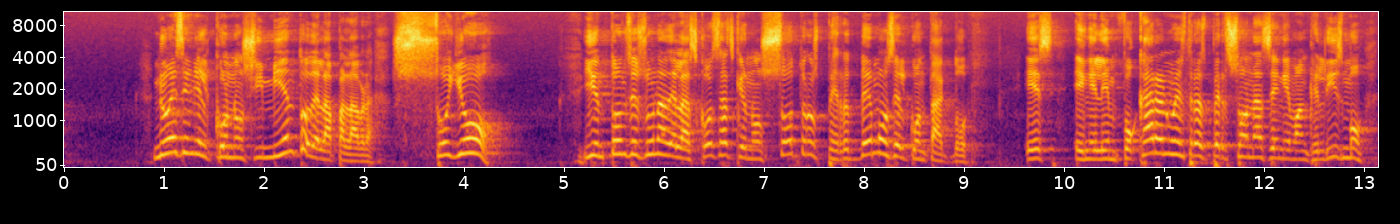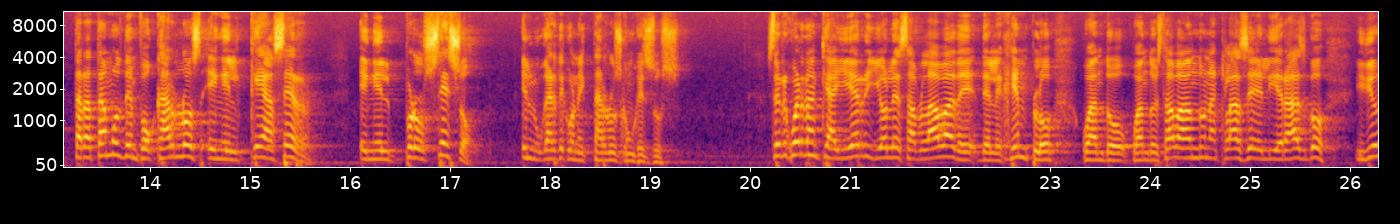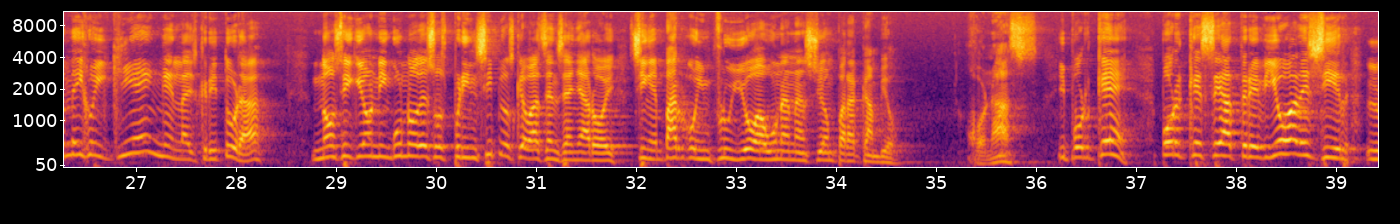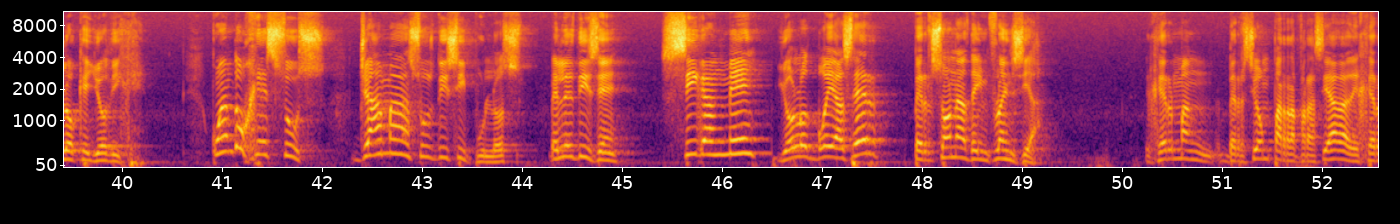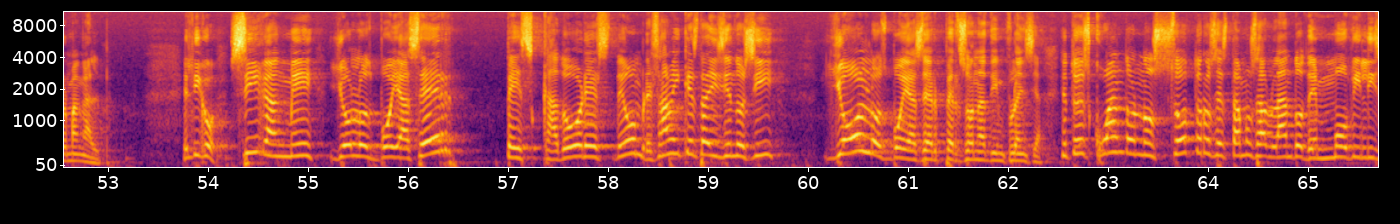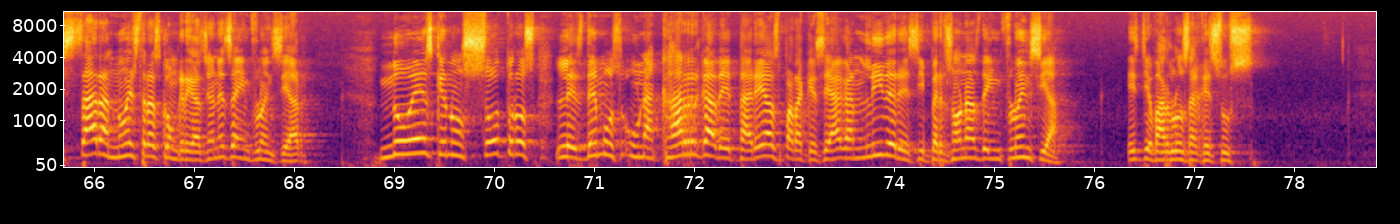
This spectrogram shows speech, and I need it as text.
No es en el conocimiento de la palabra, soy yo. Y entonces una de las cosas que nosotros perdemos el contacto es en el enfocar a nuestras personas en evangelismo, tratamos de enfocarlos en el qué hacer, en el proceso, en lugar de conectarlos con Jesús. ¿Se recuerdan que ayer yo les hablaba del ejemplo cuando, cuando estaba dando una clase de liderazgo y Dios me dijo, ¿y quién en la escritura no siguió ninguno de esos principios que vas a enseñar hoy, sin embargo influyó a una nación para cambio. Jonás. ¿Y por qué? Porque se atrevió a decir lo que yo dije. Cuando Jesús llama a sus discípulos, Él les dice, síganme, yo los voy a hacer personas de influencia. Germán, versión parafraseada de Germán Alp. Él dijo, síganme, yo los voy a hacer pescadores de hombres. ¿Saben qué está diciendo? Sí, yo los voy a hacer personas de influencia. Entonces, cuando nosotros estamos hablando de movilizar a nuestras congregaciones a influenciar, no es que nosotros les demos una carga de tareas para que se hagan líderes y personas de influencia, es llevarlos a Jesús.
